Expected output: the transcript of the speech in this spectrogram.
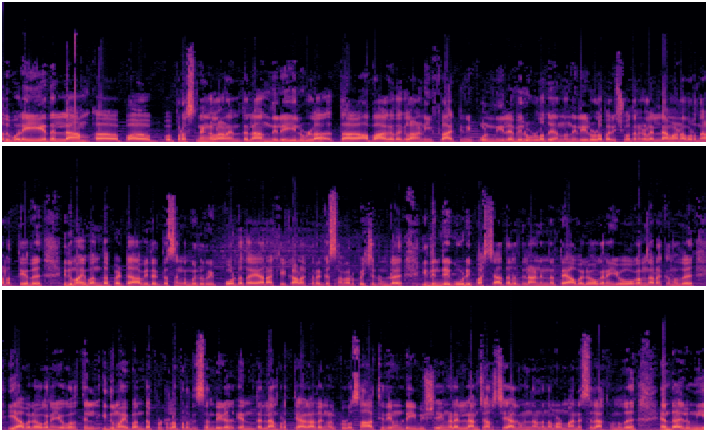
അതുപോലെ ഏതെല്ലാം പ്രശ്നങ്ങളാണ് എന്തെല്ലാം നിലയിലുള്ള അപാകതകളാണ് ഈ ഫ്ളാറ്റിന് ഇപ്പോൾ നിലവിലുള്ളത് എന്ന നിലയിലുള്ള പരിശോധനകളെല്ലാമാണ് അവർ നടത്തിയത്. ഇതുമായി ബന്ധപ്പെട്ട് ആ വിദഗ്ധ സംഘം ഒരു റിപ്പോർട്ട് തയ്യാറാക്കി കളക്ടർക്ക് സമർപ്പിച്ചിട്ടുണ്ട്. ഇതിന്റെ കൂടി പശ്ചാത്തലത്തിലാണ് ഇന്നത്തെ അവലോകന യോഗം നടക്കുന്നത്. ഈ അവലോകന യോഗത്തിൽ ഇതുമായി ബന്ധപ്പെട്ടുള്ള പ്രതിസന്ധികൾ എന്തെല്ലാം പ്രത്യാഘാതങ്ങൾക്കുള്ള സാധ്യതയുണ്ട് ഈ വിഷയങ്ങളെല്ലാം ചർച്ചയാകുമെന്നാണ് നമ്മൾ മനസ്സിലാക്കുന്നത്. എന്തായാലും ഈ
